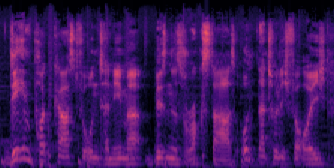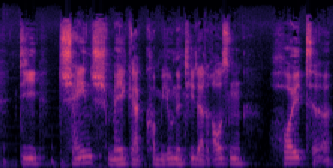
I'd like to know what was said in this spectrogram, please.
dem Podcast für Unternehmer, Business Rockstars und natürlich für euch, die Changemaker Community da draußen. Heute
